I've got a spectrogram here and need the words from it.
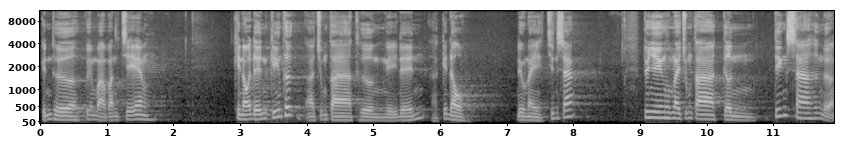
Kính thưa quý ông bà và anh chị em Khi nói đến kiến thức à, Chúng ta thường nghĩ đến à, cái đầu. Điều này chính xác. Tuy nhiên hôm nay chúng ta cần tiến xa hơn nữa.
